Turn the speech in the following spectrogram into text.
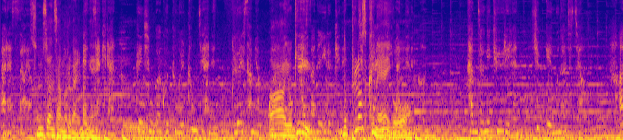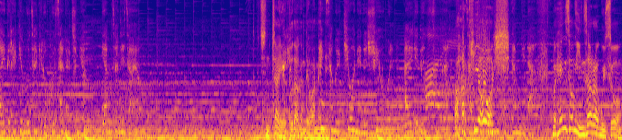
알았어요. 순수한 사물을 갈망해 맹작이란 근심과 고통을 통제하는 뇌 섬유과 아 여기 갈망을 일으키는 너 플라스크네, 이거. 만드는 것. 감정의 규율이란 쉽게 무너지죠. 아이들에게 무작위로 보상을 주면 얌전해져요. 진짜 예쁘다 근데 화면이 행성을 키워내는 쉬움을 알게 된 순간 아, 전 귀여워, 씨. 답답합니다. 뭐 행성이 인사를 하고 있어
